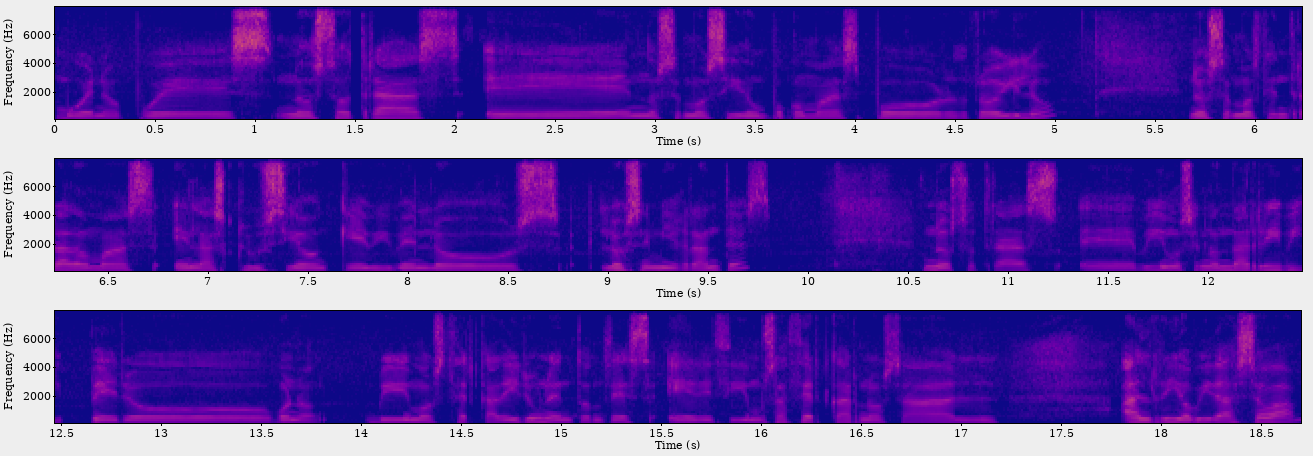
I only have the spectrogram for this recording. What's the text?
Bueno, pues nosotras eh, nos hemos ido un poco más por otro hilo. Nos hemos centrado más en la exclusión que viven los, los inmigrantes. Nosotras eh, vivimos en Ondarribi, pero bueno, vivimos cerca de Irún, entonces eh, decidimos acercarnos al, al río Vidasoa,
